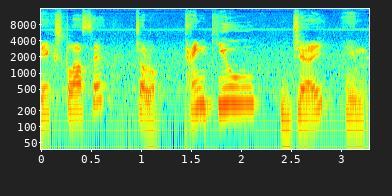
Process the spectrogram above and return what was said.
নেক্সট ক্লাসে চলো থ্যাংক ইউ জয় হিন্দ।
